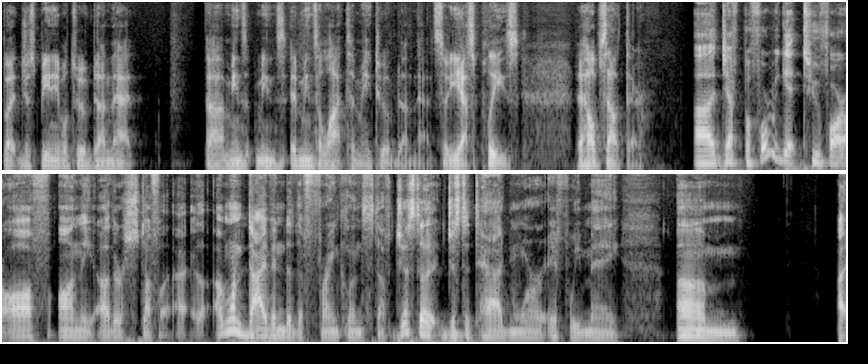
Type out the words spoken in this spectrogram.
but just being able to have done that uh, means means it means a lot to me to have done that. So yes, please, that helps out there. Uh, Jeff, before we get too far off on the other stuff, I, I want to dive into the Franklin stuff just a just a tad more, if we may. Um, I,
